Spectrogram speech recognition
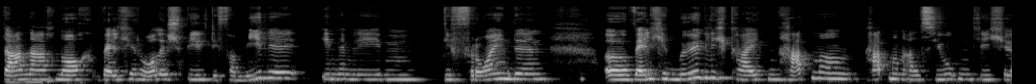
Danach noch, welche Rolle spielt die Familie in dem Leben, die Freundin, äh, welche Möglichkeiten hat man, hat man als Jugendliche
